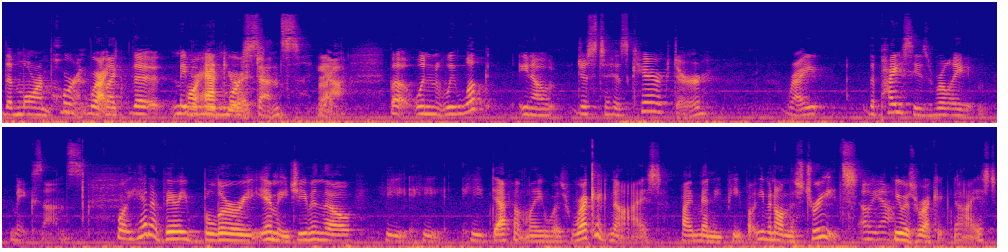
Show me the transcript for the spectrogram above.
the more important, Right. like the maybe More made more accurate. sense. Right. Yeah, but when we look, you know, just to his character, right, the Pisces really makes sense. Well, he had a very blurry image, even though he he he definitely was recognized by many people, even on the streets. Oh, yeah. he was recognized,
